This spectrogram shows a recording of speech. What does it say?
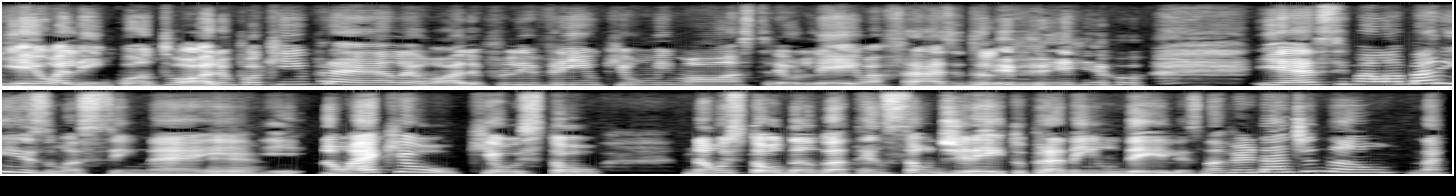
e eu ali, enquanto olho um pouquinho para ela, eu olho para o livrinho que um me mostra, eu leio a frase do livrinho. E é esse malabarismo, assim, né? E, é. e não é que eu, que eu estou não estou dando atenção direito para nenhum deles. Na verdade, não. Na,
